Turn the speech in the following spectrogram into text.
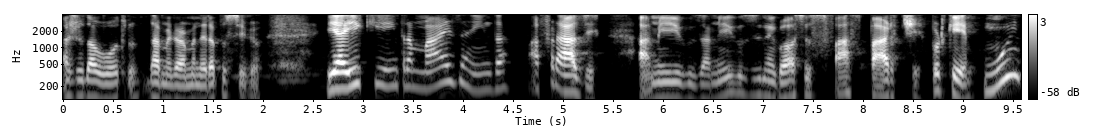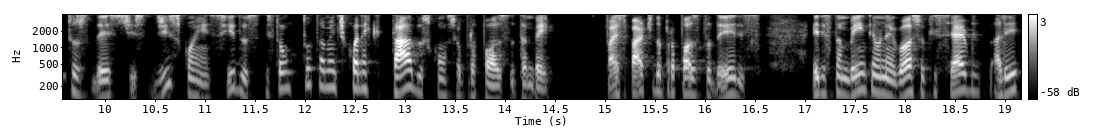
ajudar o outro da melhor maneira possível. E aí que entra mais ainda a frase: amigos, amigos e negócios faz parte. Porque muitos destes desconhecidos estão totalmente conectados com o seu propósito também. Faz parte do propósito deles eles também têm um negócio que serve ali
